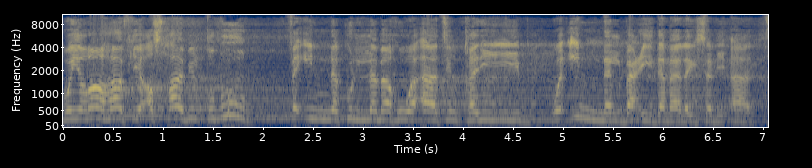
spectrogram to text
ويراها في أصحاب القبور فإن كل ما هو آت قريب وإن البعيد ما ليس بآت.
